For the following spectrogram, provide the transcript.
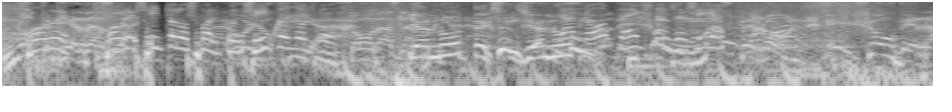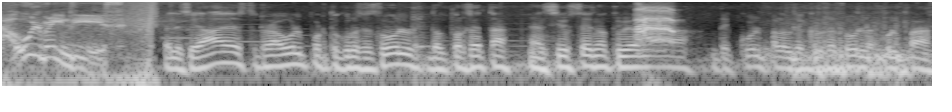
No te pierdas Pobrecito los balconcitos, loco. Ya no, Texas, ya no. Ya no, Texas, decías. más perrón, el show de Raúl Brindis. Felicidades, Raúl, por tu Cruz Azul, doctor Z. En sí ustedes no tuvieron nada de culpa, los de Cruz Azul. La culpa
